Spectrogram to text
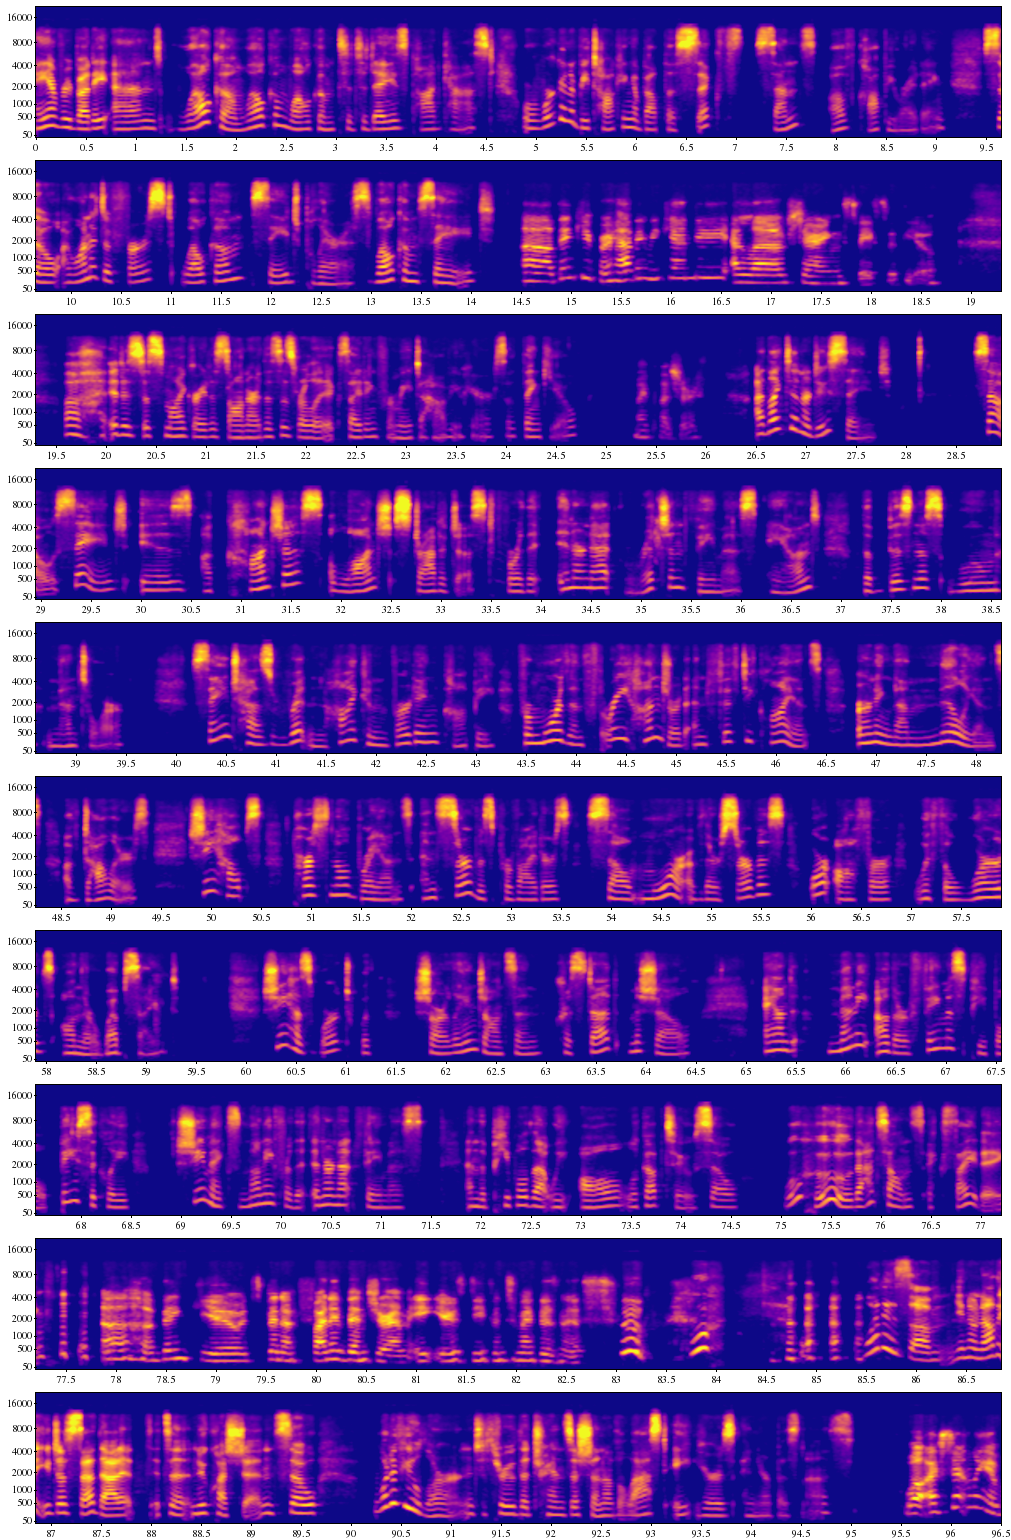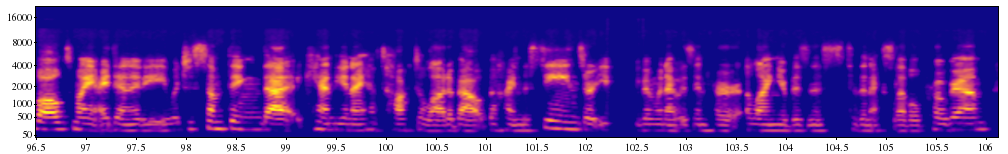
Hey, everybody, and welcome, welcome, welcome to today's podcast where we're going to be talking about the sixth sense of copywriting. So, I wanted to first welcome Sage Polaris. Welcome, Sage. Uh, thank you for having me, Candy. I love sharing space with you. Uh, it is just my greatest honor. This is really exciting for me to have you here. So thank you. My pleasure. I'd like to introduce Sage. So, Sage is a conscious launch strategist for the internet rich and famous and the business womb mentor. Sage has written high converting copy for more than 350 clients, earning them millions of dollars. She helps personal brands and service providers sell more of their service or offer with the words on their website. She has worked with Chalene Johnson, Chrisette Michele, and many other famous people basically she makes money for the internet famous and the people that we all look up to. So, woohoo, that sounds exciting. oh, thank you. It's been a fun adventure. I'm eight years deep into my business. what is um you know now that you just said that it, it's a new question so what have you learned through the transition of the last eight years in your business well, I've certainly evolved my identity, which is something that Candy and I have talked a lot about behind the scenes, or even when I was in her Align Your Business to the Next Level program.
